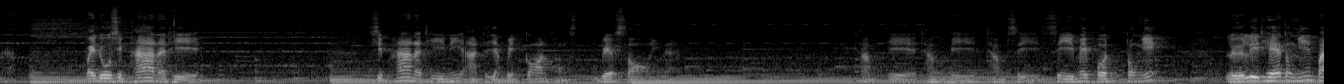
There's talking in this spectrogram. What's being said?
นะไปดู 15 นาที 15 นาทีนี้อาจจะยังเป็นก้อนของเวฟ2อีกนะทำ A ทำ B ทำ C C ไม่พ้นตรงนี้ หรือรีเทสตรงนี้ไป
